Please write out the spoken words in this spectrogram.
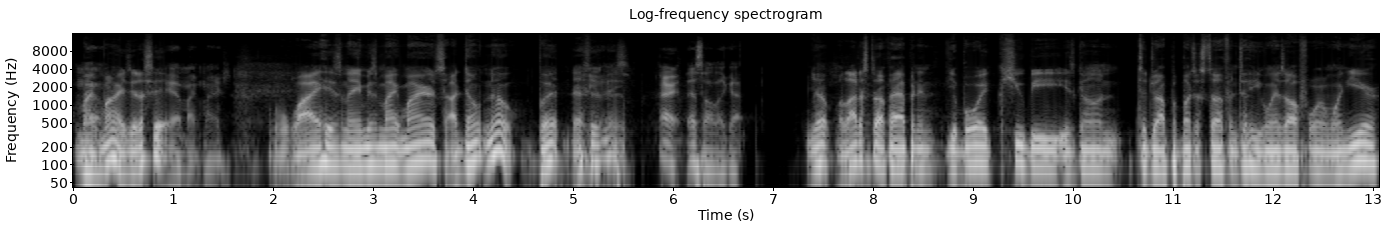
Mike. Myers. Yeah, that's it? Yeah, Mike Myers. Why his name is Mike Myers? I don't know, but that's his name. All right, that's all I got. Yep, a lot of stuff happening. Your boy QB is going to drop a bunch of stuff until he wins all four in one year.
